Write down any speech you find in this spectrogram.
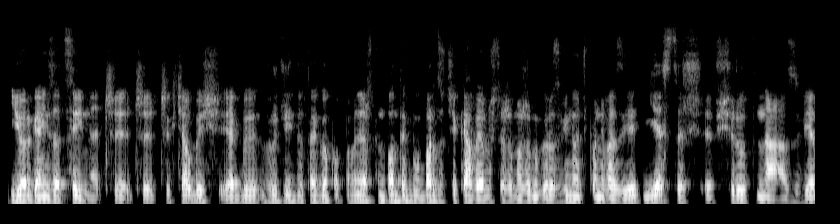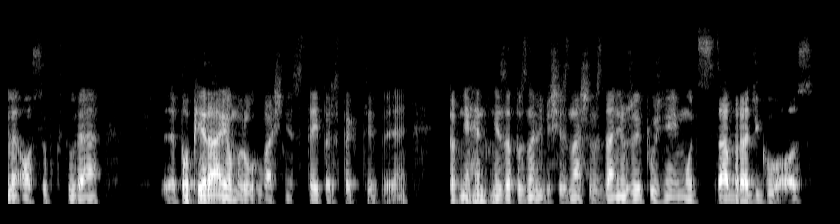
i organizacyjne. Czy, czy, czy chciałbyś jakby wrócić do tego, ponieważ ten wątek był bardzo ciekawy, ja myślę, że możemy go rozwinąć, ponieważ jest też wśród nas wiele osób, które e, popierają ruch właśnie z tej perspektywy. Pewnie chętnie zapoznaliby się z naszym zdaniem, żeby później móc zabrać głos.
